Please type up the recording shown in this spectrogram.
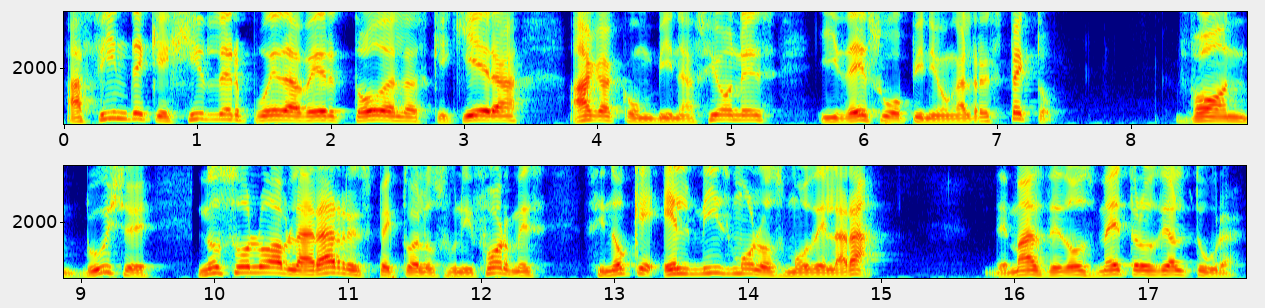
a fin de que Hitler pueda ver todas las que quiera, haga combinaciones y dé su opinión al respecto. Von Busche no solo hablará respecto a los uniformes, sino que él mismo los modelará. De más de dos metros de altura,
